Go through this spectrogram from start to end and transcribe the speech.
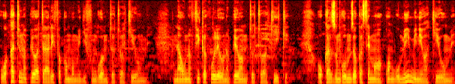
wakati unapewa taarifa kwamba umejifungua mtoto wa kiume na unafika kule unapewa mtoto wa kike, ukazungumza ukasema wa kwangu mimi ni wa kiume,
